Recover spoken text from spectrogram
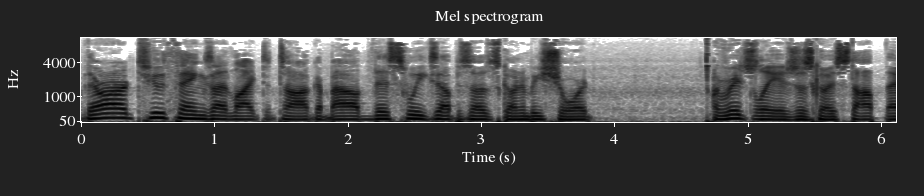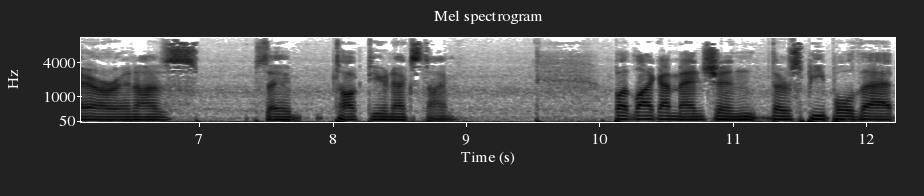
There are two things I'd like to talk about. This week's episode is going to be short. Originally, it was just going to stop there, and I was say talk to you next time. But like I mentioned, there's people that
